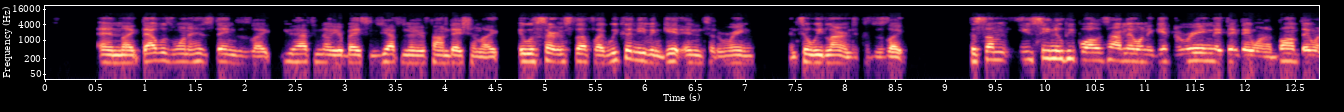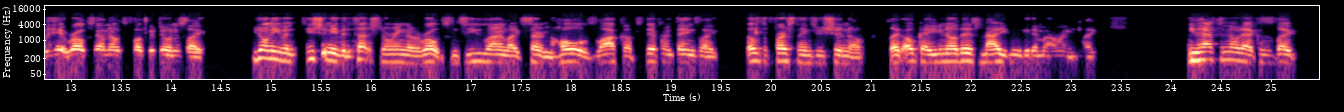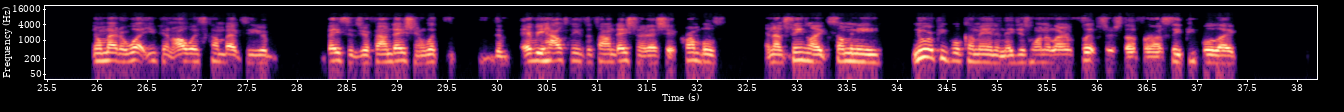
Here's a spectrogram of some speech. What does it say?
and like that was one of his things. Is like you have to know your basics. You have to know your foundation. Like it was certain stuff. Like we couldn't even get into the ring until we learned because it's like. Cause some you see new people all the time. They want to get in the ring. They think they want to bump. They want to hit ropes. They don't know what the fuck they're doing. It's like you don't even you shouldn't even touch the ring or the ropes until you learn like certain holds, lockups, different things. Like those are the first things you should know. It's like okay, you know this. Now you can get in my ring. Like you have to know that because it's like no matter what, you can always come back to your basics, your foundation. What the every house needs a foundation, or that shit crumbles. And I've seen like so many newer people come in and they just want to learn flips or stuff. Or I see people like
